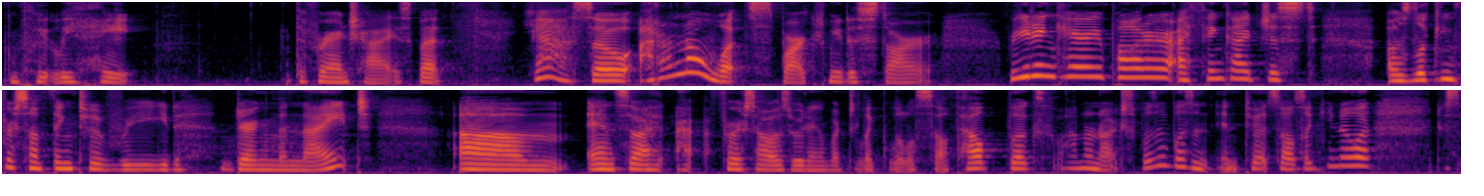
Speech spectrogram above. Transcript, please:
completely hate the franchise. But yeah, so I don't know what sparked me to start reading Harry Potter. I think I just I was looking for something to read during the night. Um, and so I, at first I was reading a bunch of like little self-help books. I don't know, I just wasn't wasn't into it. So I was like, you know what? Just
